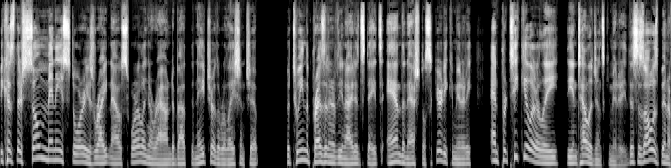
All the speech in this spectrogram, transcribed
because there's so many stories right now swirling around about the nature of the relationship between the president of the United States and the national security community, and particularly the intelligence community. This has always been a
